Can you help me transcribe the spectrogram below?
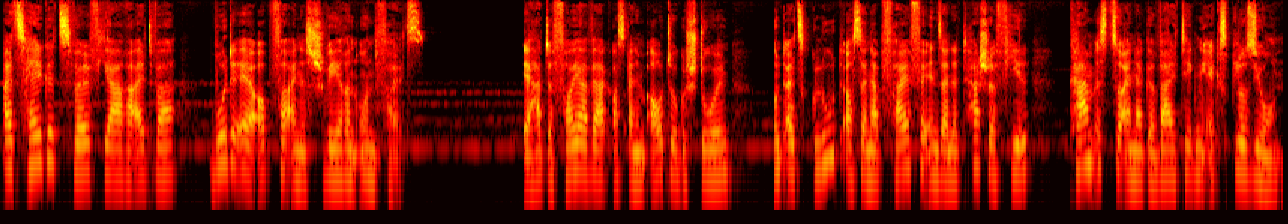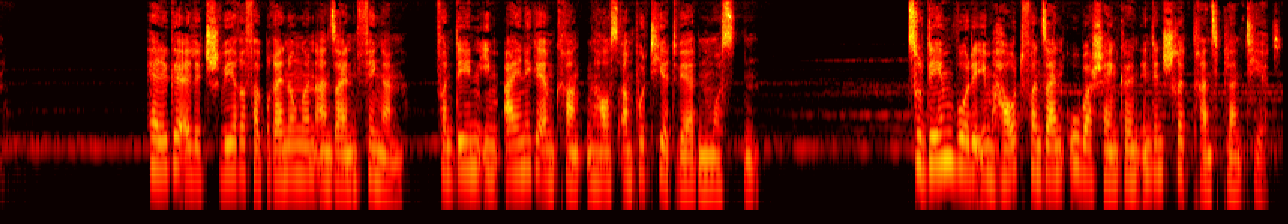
Als Helge zwölf Jahre alt war, wurde er Opfer eines schweren Unfalls. Er hatte Feuerwerk aus einem Auto gestohlen und als Glut aus seiner Pfeife in seine Tasche fiel, kam es zu einer gewaltigen Explosion. Helge erlitt schwere Verbrennungen an seinen Fingern, von denen ihm einige im Krankenhaus amputiert werden mussten. Zudem wurde ihm Haut von seinen Oberschenkeln in den Schritt transplantiert.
